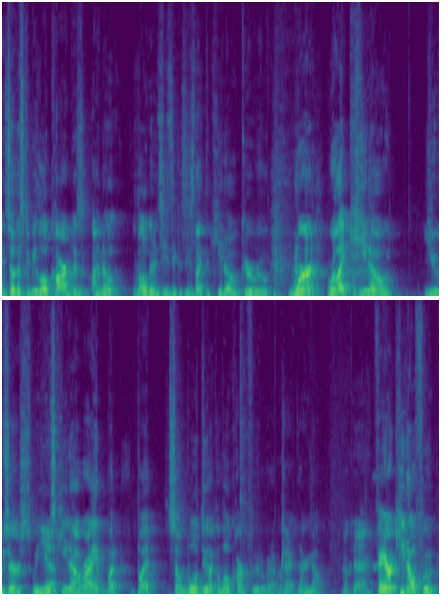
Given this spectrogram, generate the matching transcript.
And so this could be low carb mm-hmm. because I know Logan is easy because he's like the keto guru. We're we're like keto users. We use keto, right? But but so we'll do like a low carb food or whatever. Right? There you go. Okay. Favorite keto food.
